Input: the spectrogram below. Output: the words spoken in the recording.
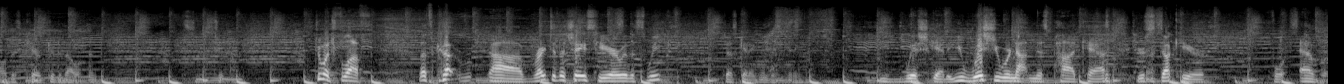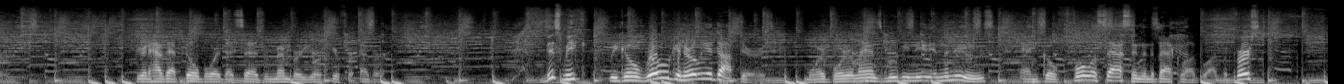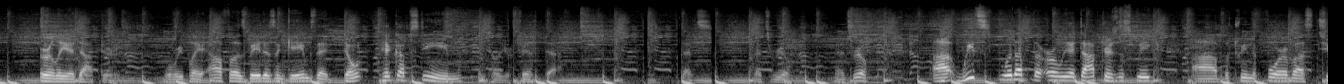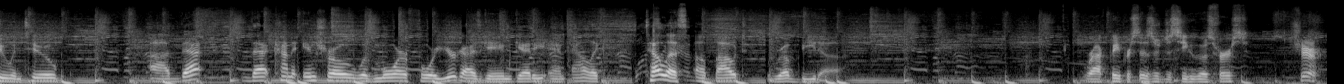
all this character development. Too much. Too much fluff. Let's cut uh, right to the chase here with this week. Just kidding. I'm just kidding. You wish, Getty. You wish you were not in this podcast. You're stuck here forever. You're gonna have that billboard that says, "Remember, you're here forever." This week, we go rogue and early adopters, more Borderlands movie in the news, and go full assassin in the backlog blog. But first, early adopters, where we play alphas, betas, and games that don't pick up steam until your fifth death. That's that's real. That's real. Uh, we split up the early adopters this week uh, between the four of us, two and two. Uh, that that kind of intro was more for your guys' game, Getty and Alec. Tell us about Revita. Rock, paper, scissors to see who goes first? Sure.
